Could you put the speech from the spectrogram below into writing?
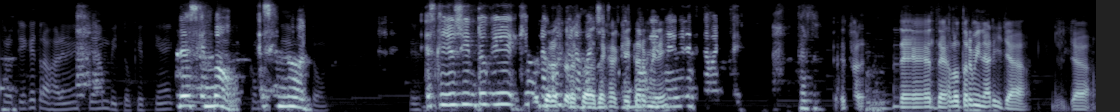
solo tiene que trabajar en este ámbito, que tiene Pero es que no, es este que no. ámbito. Es que yo siento que, que una Espera, espera, cultura espera, machista deja que termine. directamente. Ah, Perdón. Espera, déjalo terminar y ya, ya,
